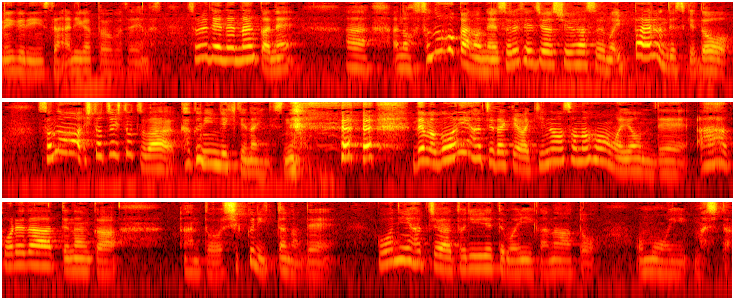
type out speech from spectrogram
めぐりんさんありがとうございます。それでねなんかねああのその他のねソルフェジオ周波数もいっぱいあるんですけどその一つ一つは確認できてないんですね。でも528だけは昨日その本を読んでああこれだってなんかあとしっくりいったので528は取り入れてもいいかなと思いました。っ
